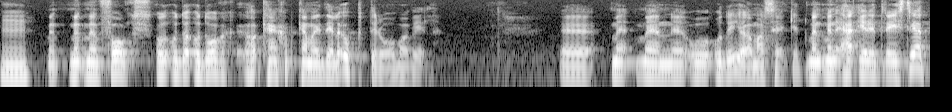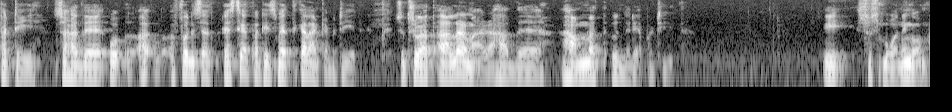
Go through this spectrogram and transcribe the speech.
Mm. Men, men, men folk, och, och, då, och då kanske kan man ju dela upp det då om man vill. Eh, men, men, och, och, det gör man säkert. Men, men är det ett registrerat parti, så hade, och, funnits ett registrerat parti som hette Kalle partiet så tror jag att alla de här hade hamnat under det partiet. I, så småningom.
